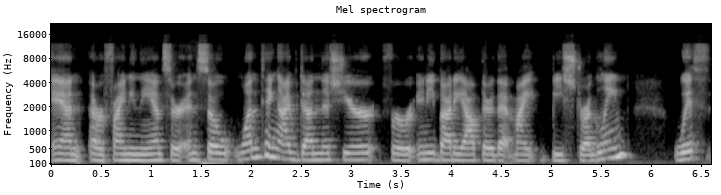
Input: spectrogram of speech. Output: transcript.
and or finding the answer. And so one thing I've done this year for anybody out there that might be struggling with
